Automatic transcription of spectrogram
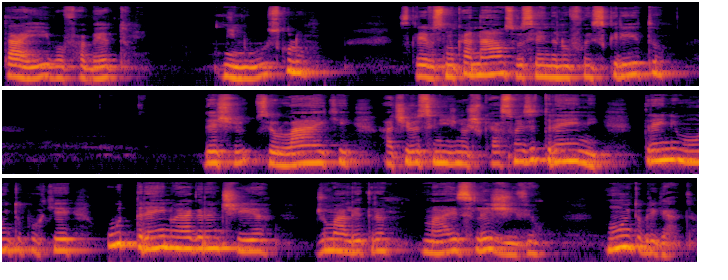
Tá aí o alfabeto minúsculo. Inscreva-se no canal se você ainda não for inscrito. Deixe o seu like, ative o sininho de notificações e treine. Treine muito, porque o treino é a garantia de uma letra mais legível. Muito obrigada.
